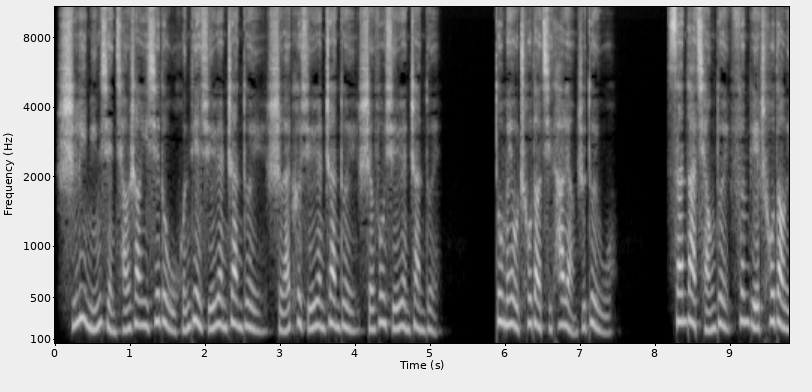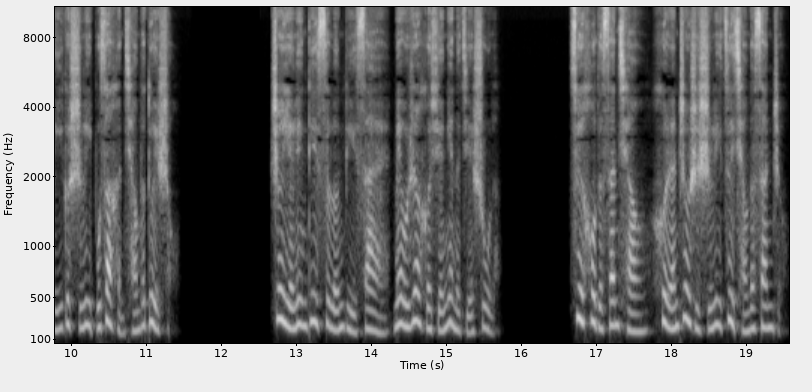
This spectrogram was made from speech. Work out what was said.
实力明显强上一些的武魂殿学院战队、史莱克学院战队、神风学院战队都没有抽到其他两支队伍，三大强队分别抽到了一个实力不算很强的对手，这也令第四轮比赛没有任何悬念的结束了。最后的三强赫然正是实力最强的三者。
